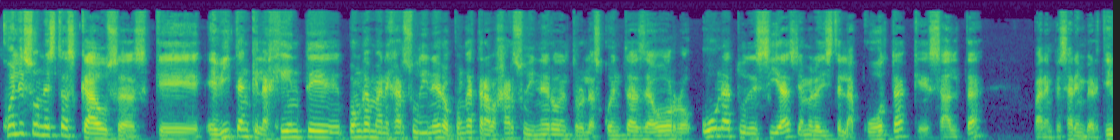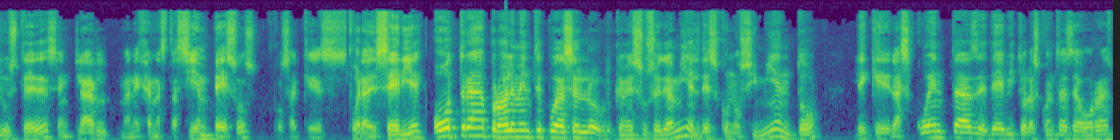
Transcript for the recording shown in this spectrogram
¿Cuáles son estas causas que evitan que la gente ponga a manejar su dinero, ponga a trabajar su dinero dentro de las cuentas de ahorro? Una, tú decías, ya me lo diste, la cuota, que es alta para empezar a invertir ustedes. En Clar manejan hasta 100 pesos, cosa que es fuera de serie. Otra probablemente pueda ser lo que me sucedió a mí, el desconocimiento de que las cuentas de débito, las cuentas de ahorros,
